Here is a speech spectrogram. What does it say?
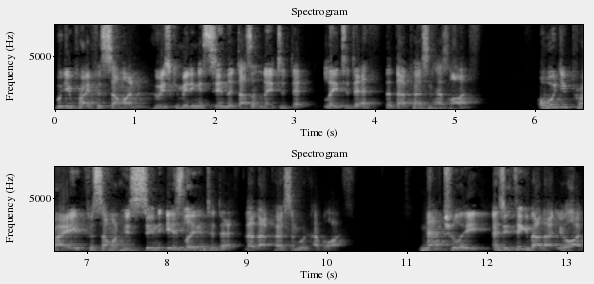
Would you pray for someone who is committing a sin that doesn't lead to, de- lead to death, that that person has life? Or would you pray for someone whose sin is leading to death, that that person would have life? Naturally, as you think about that, you're like,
